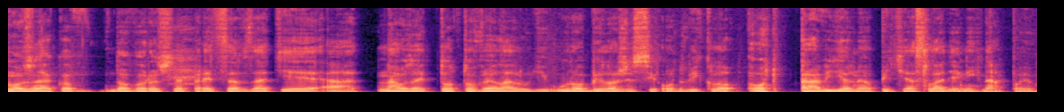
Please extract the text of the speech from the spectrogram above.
možno ako novoročné predsavzatie a naozaj toto veľa ľudí urobilo, že si odvyklo od pravidelného pitia sladených nápojov.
